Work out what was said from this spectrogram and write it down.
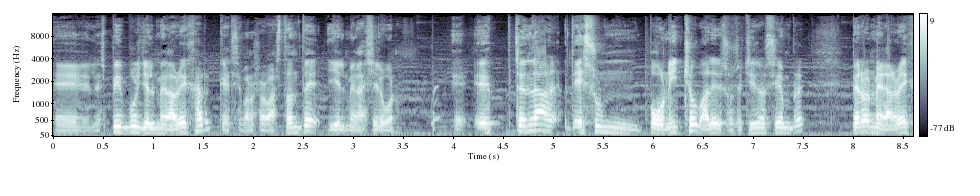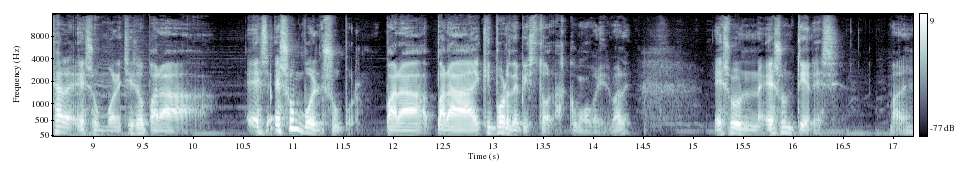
eh, el Speed Boost y el Mega Breakheart, que se van a usar bastante, y el Mega Shield, bueno. eh, eh, tendrá, es un poco nicho, ¿vale? Esos hechizos siempre. Pero el Mega Breakheart es un buen hechizo para. Es, es un buen support para, para equipos de pistolas, como veis, ¿vale? Es un, es un tier S, ¿vale?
